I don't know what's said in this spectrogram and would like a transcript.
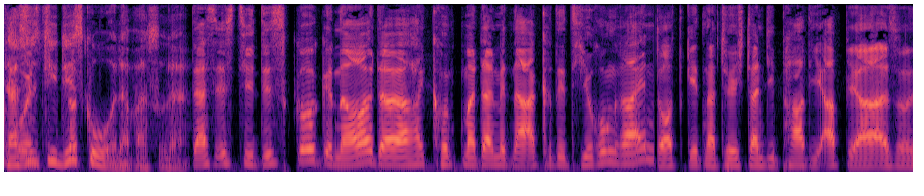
Das und ist die Disco oder was, oder? Das ist die Disco, genau. Da kommt man dann mit einer Akkreditierung rein. Dort geht natürlich dann die Party ab, ja. Also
